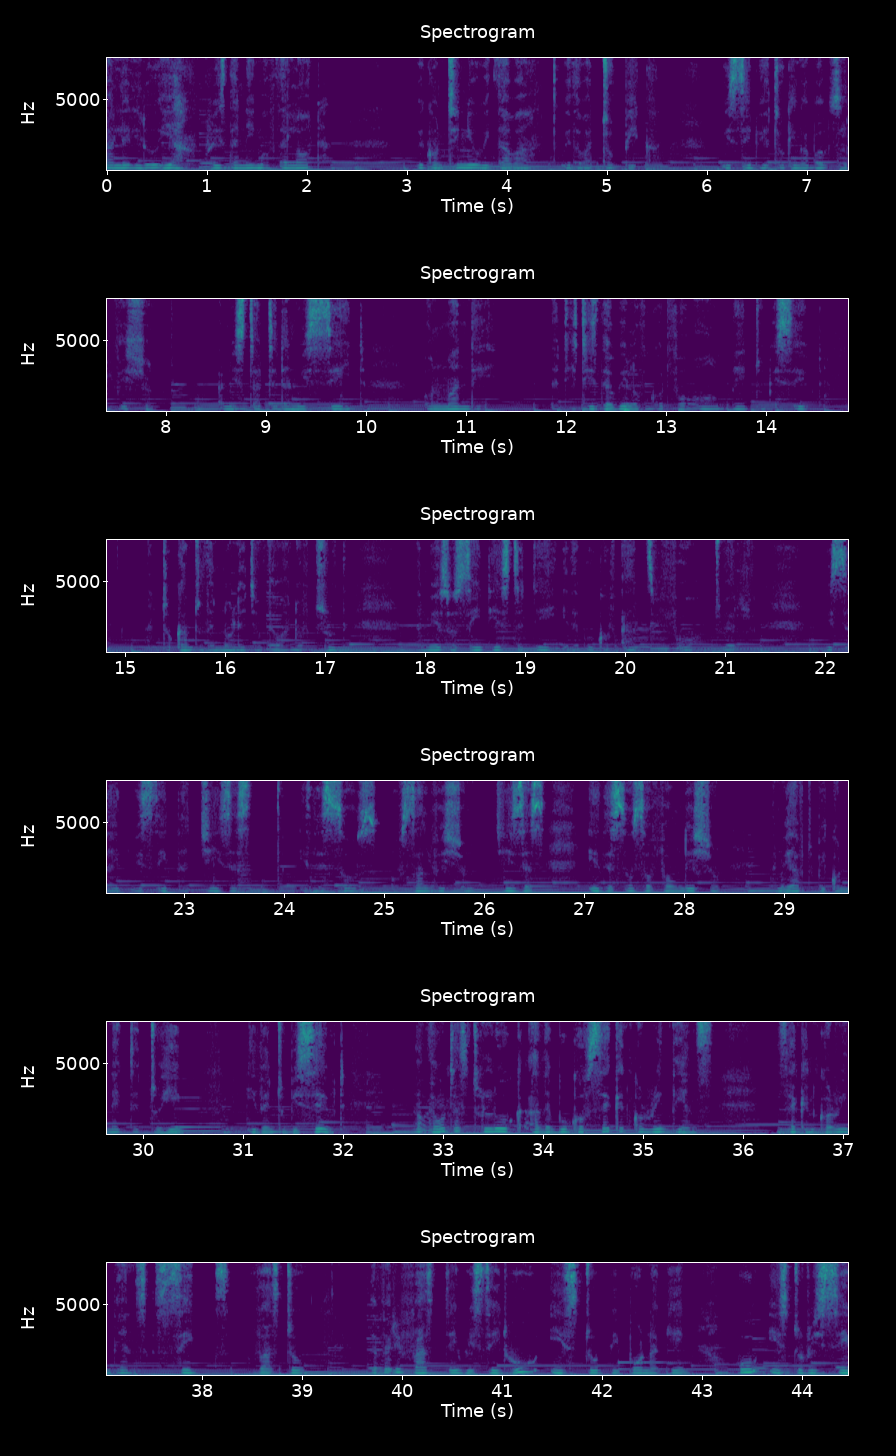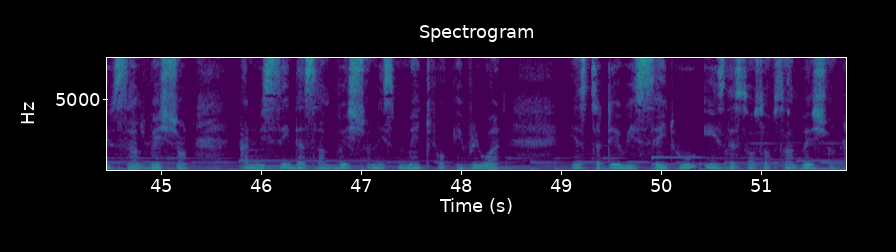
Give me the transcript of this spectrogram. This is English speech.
Hallelujah. Praise the name of the Lord. We continue with our with our topic. We said we are talking about salvation. And we started and we said on Monday that it is the will of God for all men to be saved and to come to the knowledge of the word of truth. And we also said yesterday in the book of Acts 4 12, we said we said that Jesus is the source of salvation. Jesus is the source of foundation, and we have to be connected to him even to be saved. Now I want us to look at the book of Second Corinthians, Second Corinthians 6, verse 2. The very first day we said, Who is to be born again? Who is to receive salvation? And we said that salvation is meant for everyone. Yesterday we said, Who is the source of salvation?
